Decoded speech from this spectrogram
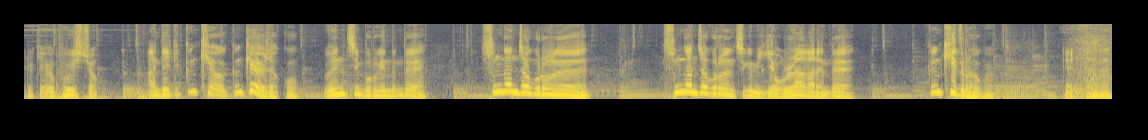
이렇게 여기 보이시죠? 아 근데 이게 끊겨 끊겨요 자꾸. 왠지 모르겠는데 순간적으로는 순간적으로는 지금 이게 올라가는데 끊기더라고요. 일단은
